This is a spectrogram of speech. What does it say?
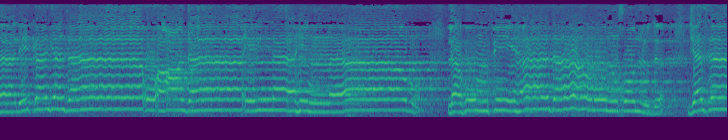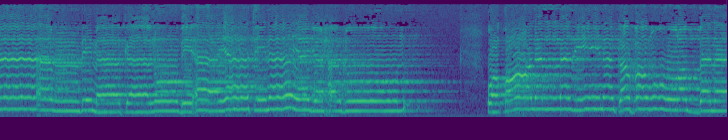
ذلك جزاء أعداء الله النار. لهم فيها دار الخلد. جزاء بما كانوا بآياتنا يجحدون. وقال الذين كفروا ربنا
